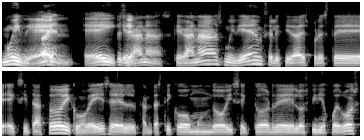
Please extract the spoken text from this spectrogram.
Muy bien, ¡ey! ¡Qué ganas! ¡Qué ganas! Muy bien, felicidades por este exitazo y como veis el fantástico mundo y sector de los videojuegos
